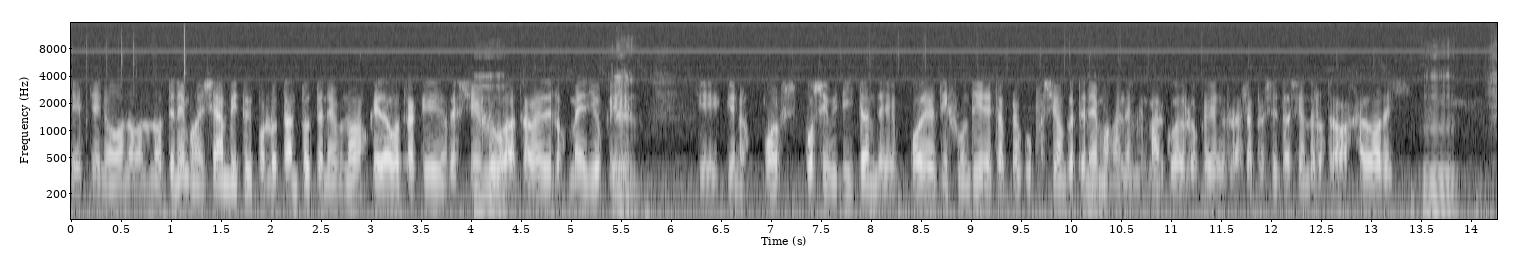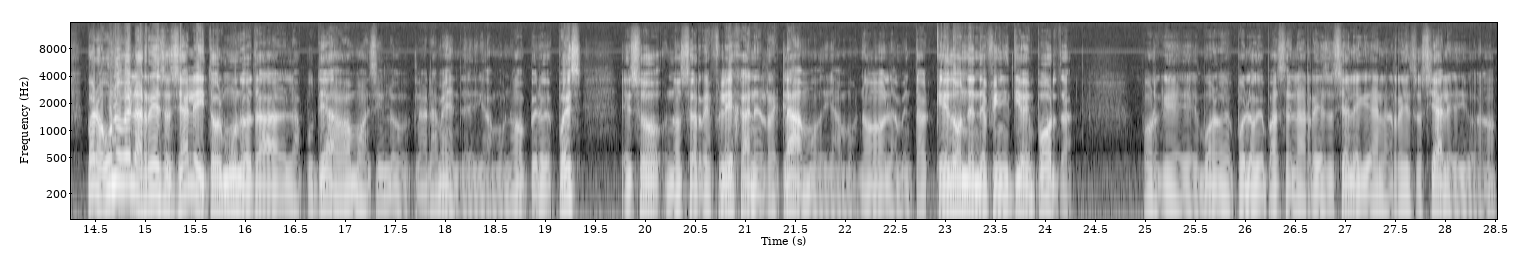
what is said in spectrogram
este no no no tenemos ese ámbito y por lo tanto tenemos, no nos queda otra que decirlo mm. a través de los medios que, que, nos posibilitan de poder difundir esta preocupación que tenemos en el marco de lo que es la representación de los trabajadores. Mm. Bueno, uno ve las redes sociales y todo el mundo está las puteadas, vamos a decirlo claramente, digamos, ¿no? Pero después eso no se refleja en el reclamo, digamos, ¿no? Lamentable, que es donde en definitiva importa. Porque, bueno, después lo que pasa en las redes sociales queda en las redes sociales, digo, ¿no?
